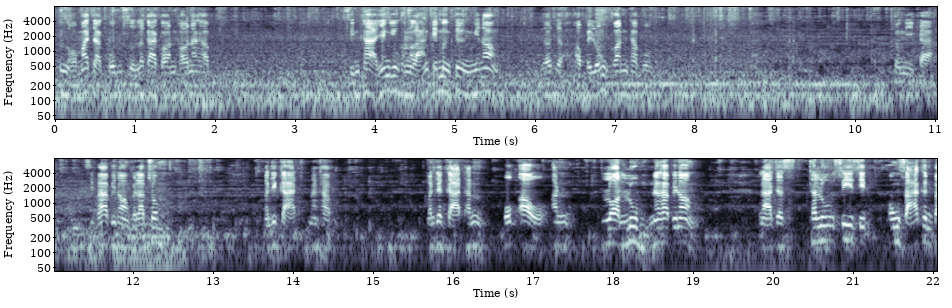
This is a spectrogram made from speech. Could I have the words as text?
เพิ่งออกมาจากกรมศุลกากรเขานะครับ สินค้ายังอยู่ข้างหลังเต็มเมืองตึงพี่น้องเดี๋ยวจะเอาไปลงก่อนครับผมช่วงนี้ก็สิบห้าพี่น้องไปรับชมบรรยากาศนะครับ บรรยากาศอันอบเอาวอันร้อนลุ่มนะครับพี่น้องน่าจะทะลุ 40 องศาขึ้นไป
